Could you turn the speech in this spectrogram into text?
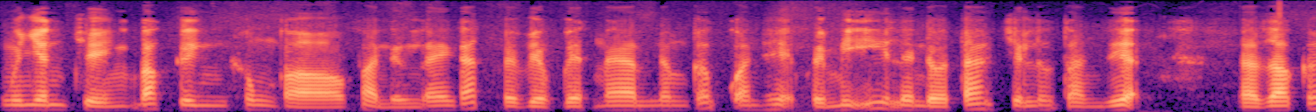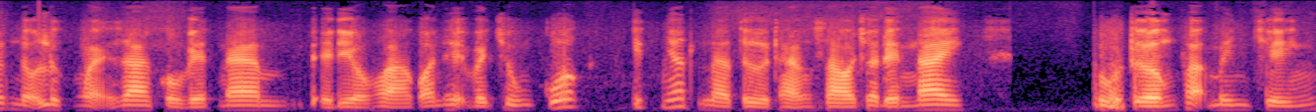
Nguyên nhân chính Bắc Kinh không có phản ứng gay gắt về việc Việt Nam nâng cấp quan hệ với Mỹ lên đối tác chiến lược toàn diện là do các nỗ lực ngoại giao của Việt Nam để điều hòa quan hệ với Trung Quốc ít nhất là từ tháng 6 cho đến nay. Thủ tướng Phạm Minh Chính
